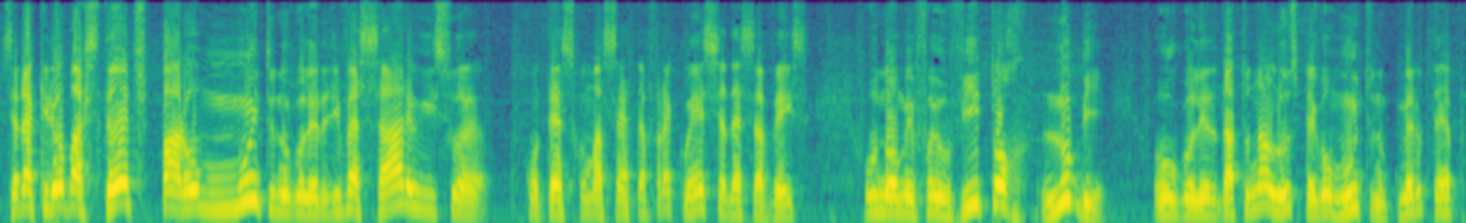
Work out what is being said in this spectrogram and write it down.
O Ceará criou bastante, parou muito no goleiro adversário. Isso é, acontece com uma certa frequência. Dessa vez o nome foi o Vitor Lubi, o goleiro da Tuna Luz. Pegou muito no primeiro tempo.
